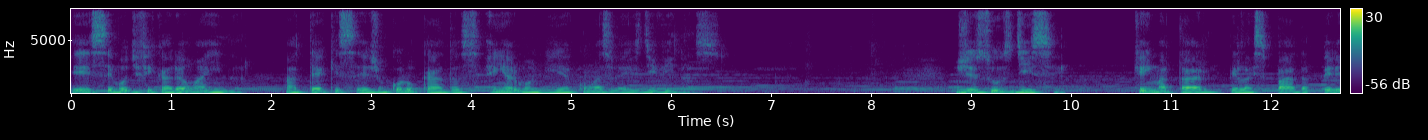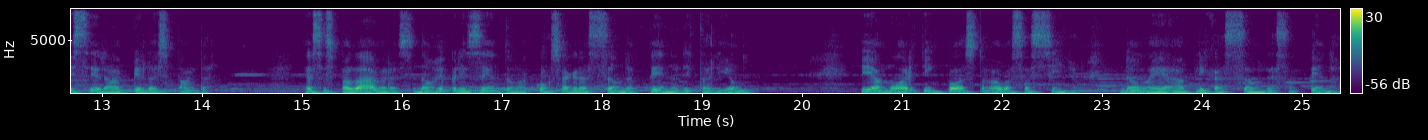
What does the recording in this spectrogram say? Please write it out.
e se modificarão ainda até que sejam colocadas em harmonia com as leis divinas. Jesus disse: quem matar pela espada perecerá pela espada. Essas palavras não representam a consagração da pena de talião? E a morte imposta ao assassínio não é a aplicação dessa pena?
